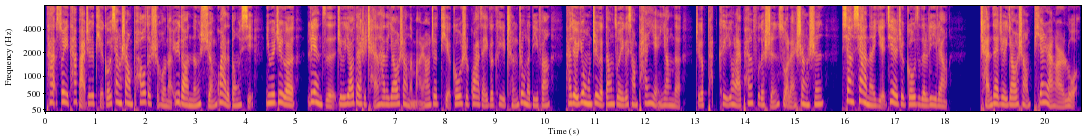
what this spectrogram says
他所以他把这个铁钩向上抛的时候呢，遇到能悬挂的东西，因为这个链子这个腰带是缠他的腰上的嘛，然后这铁钩是挂在一个可以承重的地方。他就用这个当做一个像攀岩一样的这个攀可以用来攀附的绳索来上升，向下呢也借着这钩子的力量缠在这个腰上翩然而落，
